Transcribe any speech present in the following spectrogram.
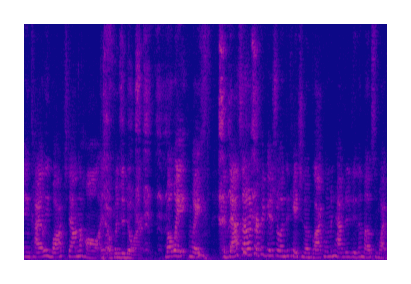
and Kylie walked down the hall and opened a door. but wait, wait. If that's not a perfect visual indication of black women having to do the most and white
